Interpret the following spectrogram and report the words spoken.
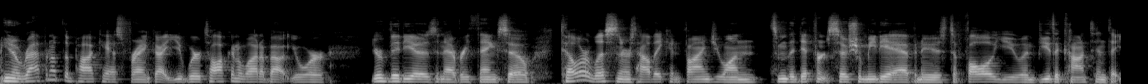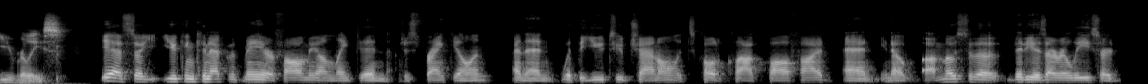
you know, wrapping up the podcast, Frank, I, you, we're talking a lot about your your videos and everything. So tell our listeners how they can find you on some of the different social media avenues to follow you and view the content that you release. Yeah, so you can connect with me or follow me on LinkedIn, just Frank Gillen. And then with the YouTube channel, it's called Cloud Qualified. And, you know, uh, most of the videos I release are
